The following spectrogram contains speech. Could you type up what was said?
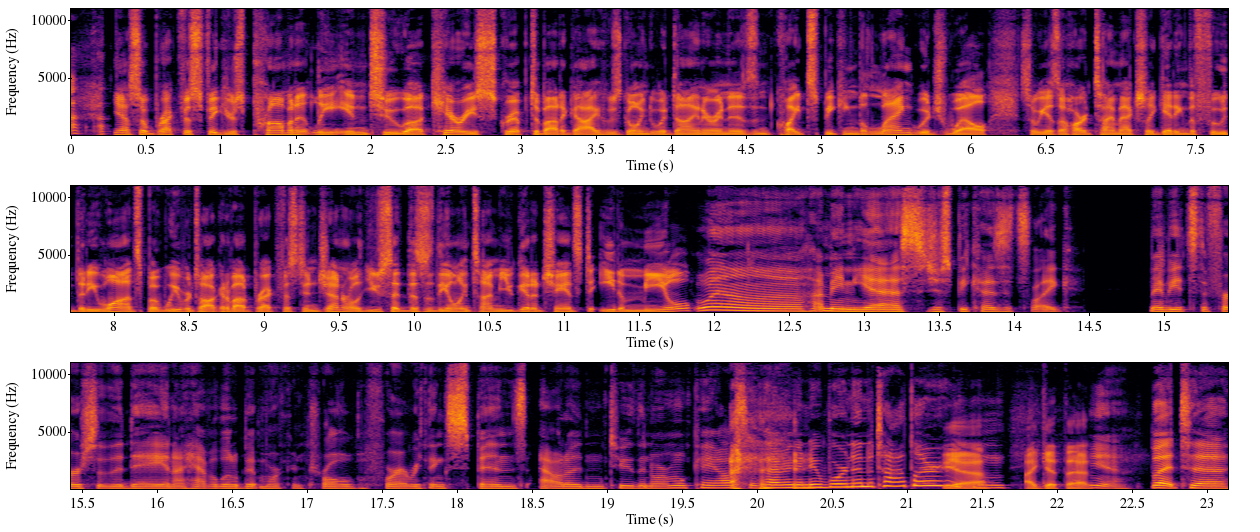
yeah, so breakfast figures prominently into uh, Cary's script about a guy who's going to a diner and isn't quite speaking the language well, so he has a hard time actually getting the food that he wants. But we were talking about breakfast in general. You said this is the only time you get a chance to eat a meal. Well, I mean, yes, just because it's like maybe it's the first of the day and I have a little bit more control before everything spins out into the normal chaos of having a newborn and a toddler. Yeah, I get that. Yeah. But uh,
